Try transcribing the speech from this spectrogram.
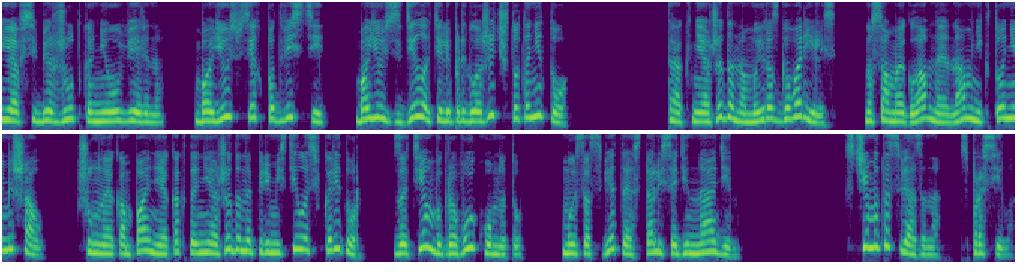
Я в себе жутко не уверена. Боюсь всех подвести, боюсь сделать или предложить что-то не то. Так неожиданно мы и разговорились, но самое главное, нам никто не мешал. Шумная компания как-то неожиданно переместилась в коридор, затем в игровую комнату. Мы со Светой остались один на один. «С чем это связано?» – спросила.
